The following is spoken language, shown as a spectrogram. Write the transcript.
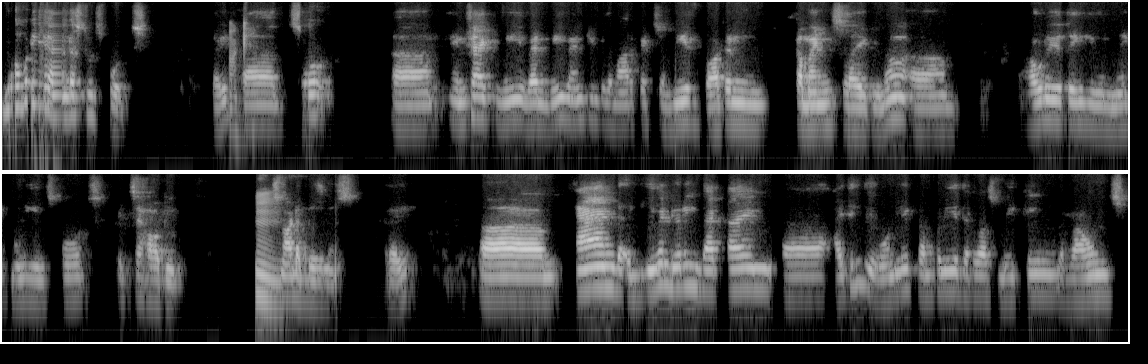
nobody understood sports right Okay. uh, so uh, in fact we when we went into the market so we've gotten comments like you know um, how do you think you will make money in sports it's a hobby Hmm. it's not a business right um, and even during that time uh, i think the only company that was making rounds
